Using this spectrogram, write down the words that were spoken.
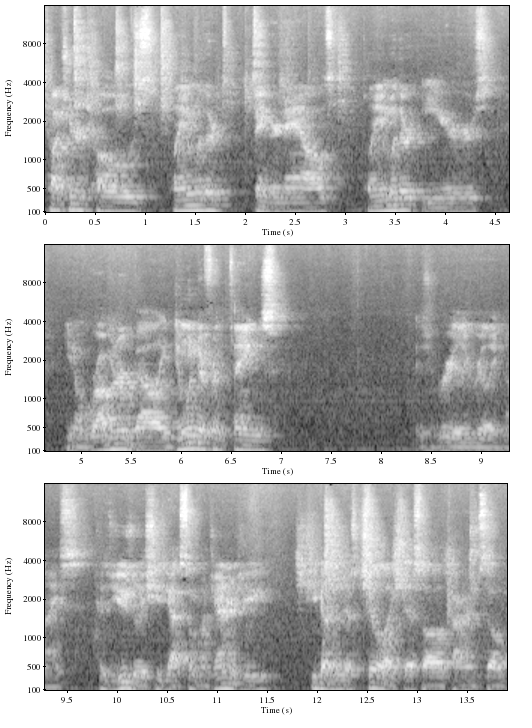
touching her toes, playing with her fingernails, playing with her ears, you know, rubbing her belly, doing different things is really, really nice. Because usually she's got so much energy, she doesn't just chill like this all the time. So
